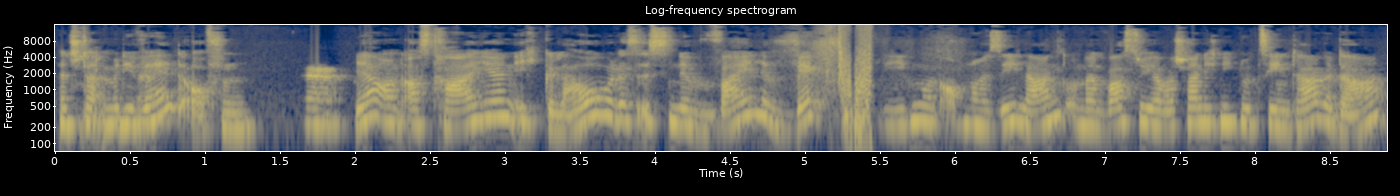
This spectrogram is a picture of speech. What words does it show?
dann stand mir die Welt offen. Ja. und Australien, ich glaube, das ist eine Weile wegfliegen und auch Neuseeland. Und dann warst du ja wahrscheinlich nicht nur zehn Tage da,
